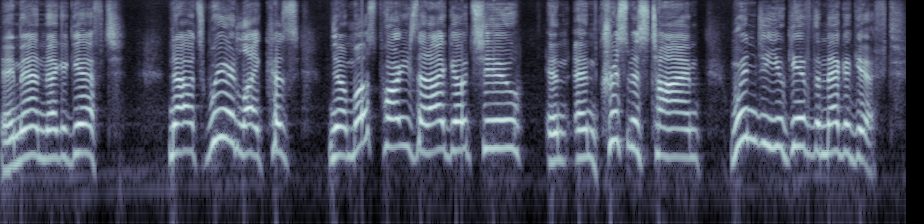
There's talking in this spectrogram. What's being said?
Amen. Mega gift. Now it's weird, like, because, you know, most parties that I go to and, and Christmas time, when do you give the mega gift?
